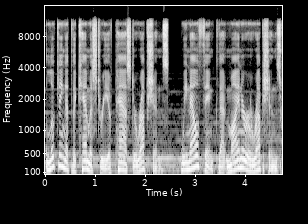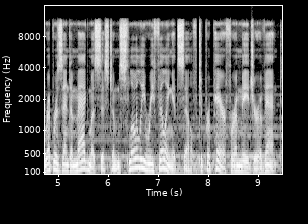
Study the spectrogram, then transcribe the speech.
Looking at the chemistry of past eruptions, we now think that minor eruptions represent a magma system slowly refilling itself to prepare for a major event.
